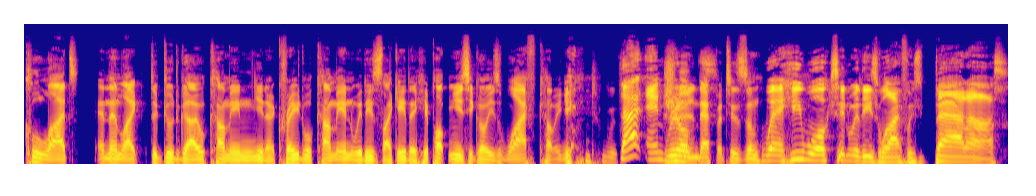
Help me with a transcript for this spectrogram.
cool lights. And then like the good guy will come in, you know, Creed will come in with his like either hip hop music or his wife coming in with That real entrance nepotism. where he walks in with his wife was badass.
